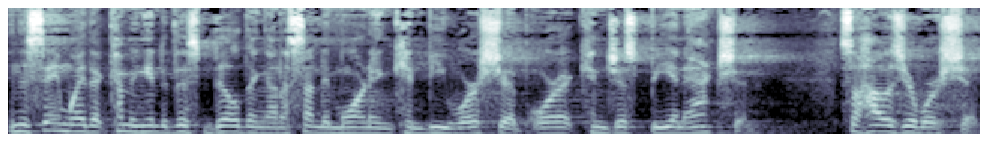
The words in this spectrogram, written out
in the same way that coming into this building on a Sunday morning can be worship or it can just be an action. So how is your worship?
